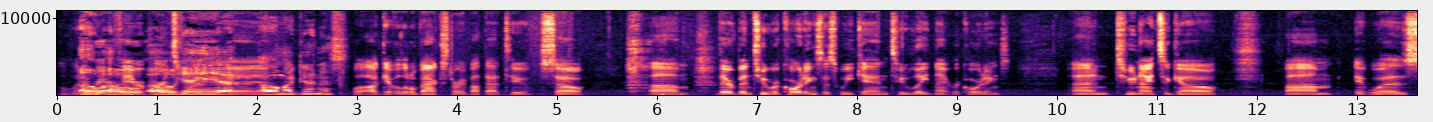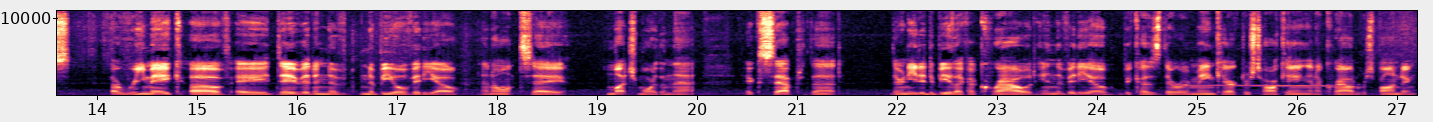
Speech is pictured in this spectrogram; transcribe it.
whatever Oh, your oh, favorite oh, parts yeah, were. yeah, yeah, Oh my goodness. Well, I'll give a little backstory about that too. So, um, there have been two recordings this weekend, two late night recordings, and two nights ago, um, it was a remake of a David and Nab- Nabil video, and I won't say much more than that, except that there needed to be like a crowd in the video because there were main characters talking and a crowd responding.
